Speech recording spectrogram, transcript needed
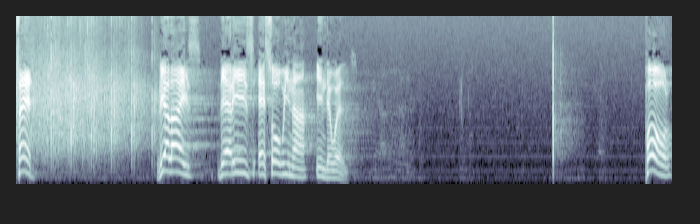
Third, realize there is a soul winner in the world. Paul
